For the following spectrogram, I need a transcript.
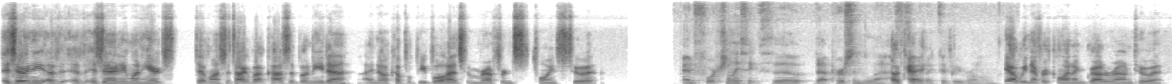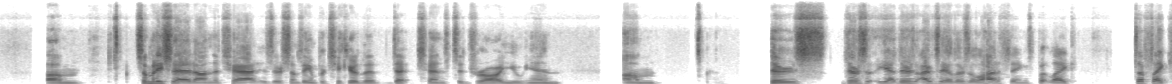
is there any is there anyone here that wants to talk about Casa Bonita? I know a couple people had some reference points to it. Unfortunately, I think the that person left. Okay. I could be wrong. Yeah, we never kind of got around to it. Um, somebody said on the chat, is there something in particular that that tends to draw you in? Um, there's there's yeah there's I would say there's a lot of things, but like stuff like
